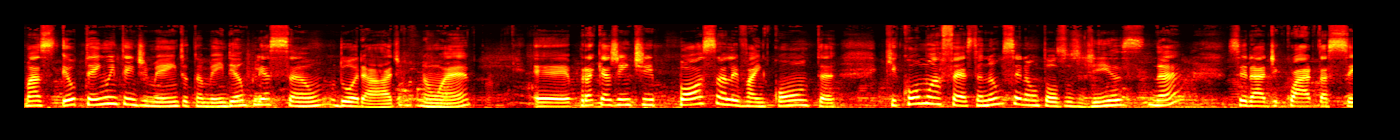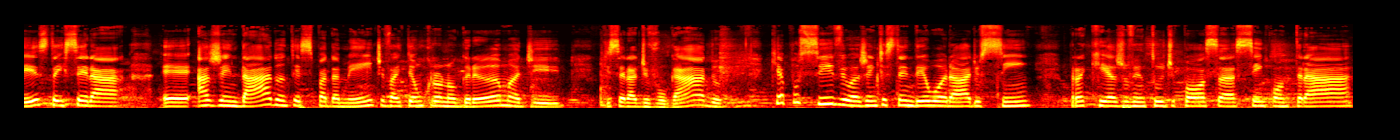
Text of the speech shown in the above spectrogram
Mas eu tenho entendimento também de ampliação do horário, não é? é para que a gente possa levar em conta que como a festa não serão todos os dias, né? Será de quarta a sexta e será é, agendado antecipadamente, vai ter um cronograma de, que será divulgado, que é possível a gente estender o horário sim, para que a juventude possa se encontrar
